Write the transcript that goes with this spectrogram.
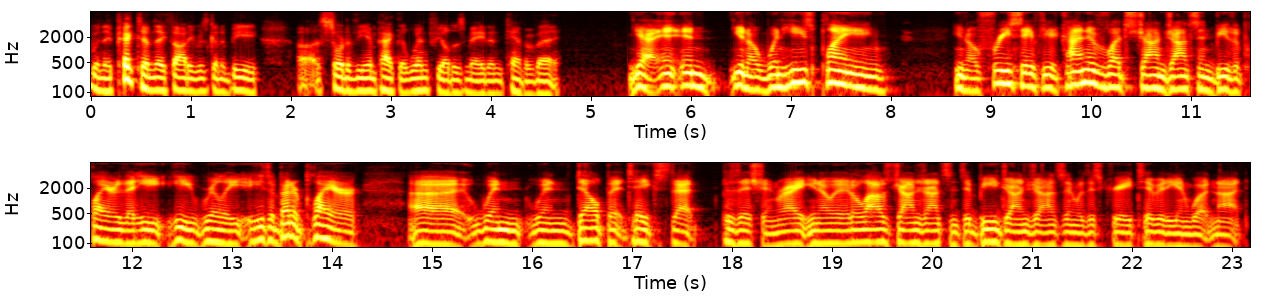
when they picked him they thought he was going to be. Uh, sort of the impact that Winfield has made in Tampa Bay. Yeah, and, and, you know when he's playing, you know, free safety, it kind of lets John Johnson be the player that he he really he's a better player uh, when when Delpit takes that position, right? You know, it allows John Johnson to be John Johnson with his creativity and whatnot.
